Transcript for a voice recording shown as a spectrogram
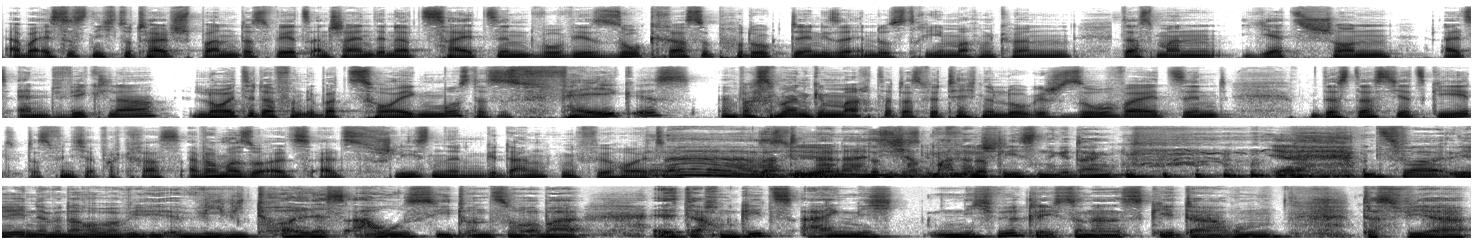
Aber ist es nicht total spannend, dass wir jetzt anscheinend in einer Zeit sind, wo wir so krasse Produkte in dieser Industrie machen können, dass man jetzt schon als Entwickler Leute davon überzeugen muss, dass es fake ist, was man gemacht hat, dass wir technologisch so weit sind, dass das jetzt geht. Das finde ich einfach krass. Einfach mal so als, als schließenden Gedanken für heute. Ah, warte, wir, nein, nein, ich habe einen anderen schließenden Gedanken. Ja. Und zwar, wir reden immer darüber, wie, wie, wie toll es aussieht und so, aber äh, darum geht's eigentlich nicht wirklich, sondern es geht darum, dass wir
